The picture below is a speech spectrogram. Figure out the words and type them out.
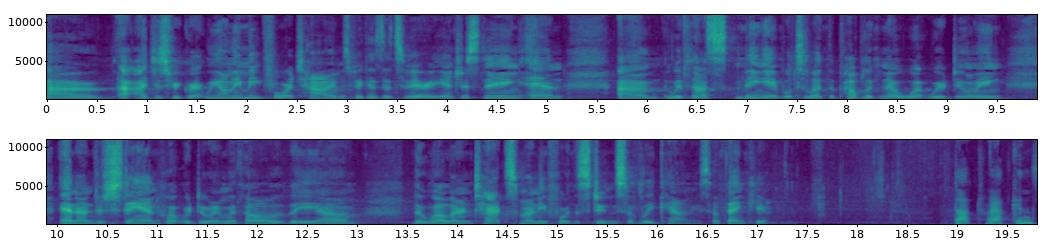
uh, I just regret we only meet four times because it's very interesting, and um, with us being able to let the public know what we're doing and understand what we're doing with all of the, um, the well-earned tax money for the students of Lee County. So thank you. Dr. Atkins?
